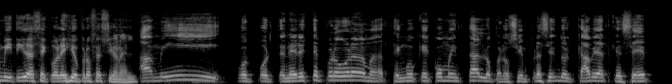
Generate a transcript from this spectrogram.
admitido a ese colegio profesional. a mí, por, por tener este programa, tengo que comentarlo, pero siempre haciendo el caveat que sé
